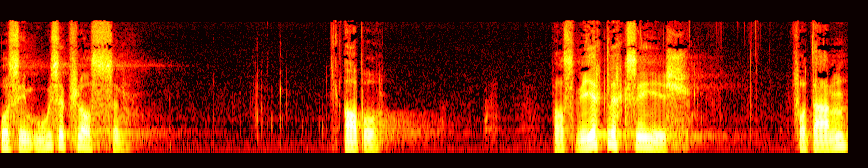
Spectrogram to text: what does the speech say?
aus ihm rausgeflossen. Aber was wirklich gesehen ist, von dem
